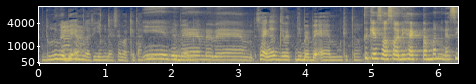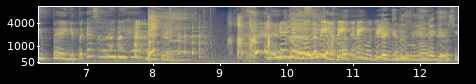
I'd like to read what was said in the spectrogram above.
dulu BBM nggak sih zaman SMA kita Ih, BBM, BBM. saya ngegrid di BBM gitu Itu kayak sosok di hack temen gak sih? P gitu. Eh sorry di hack gitu. Iya iya tapi tapi tapi mau kayak di- gitu sih kayak gitu sih.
